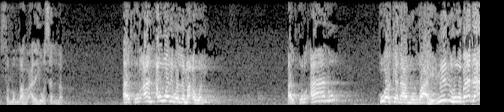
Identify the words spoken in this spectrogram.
صلى الله عليه وسلم. القرآن أولي ولا ما أولي؟ القرآن هو كلام الله منه بدأ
